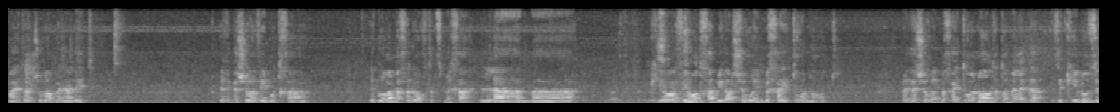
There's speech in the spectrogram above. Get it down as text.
מה הייתה התשובה הבנאלית? ברגע שאוהבים אותך, זה גורם לך לאהוב את עצמך. למה? כי אוהבים אותך בגלל שרואים בך יתרונות. ברגע שרואים בך יתרונות, אתה אומר, רגע, זה כאילו, זה,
